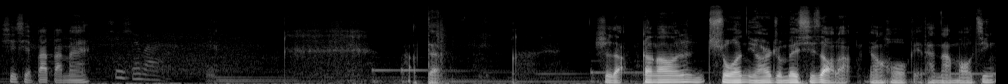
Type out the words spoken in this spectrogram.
谢谢爸爸们。谢谢爸爸。好的。是的，刚刚是我女儿准备洗澡了，然后给她拿毛巾。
